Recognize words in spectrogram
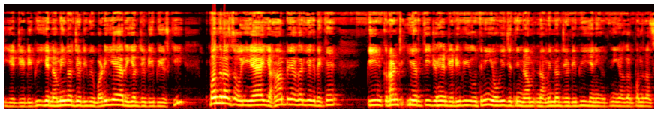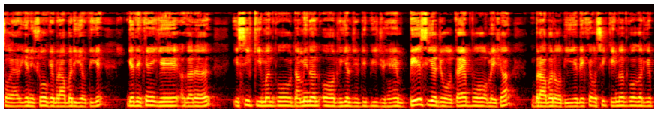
ये जीडीपी ये नॉमिनल जीडीपी बढ़ी है रियल जीडीपी उसकी पंद्रह सौ ही है। यहाँ पे अगर ये देखें पी करंट ईयर की जो है जीडीपी उतनी होगी जितनी नॉमिनल जीडीपी यानी उतनी अगर पंद्रह सौ यानी सौ के बराबर ही होती है। ये देखें, ये अगर इसी कीमत को नॉमिनल और रियल जीडीपी जो है बेस ईयर जो होता है, वो हमेशा बराबर होती है। ये देखें, उसी कीमत को अगर ये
